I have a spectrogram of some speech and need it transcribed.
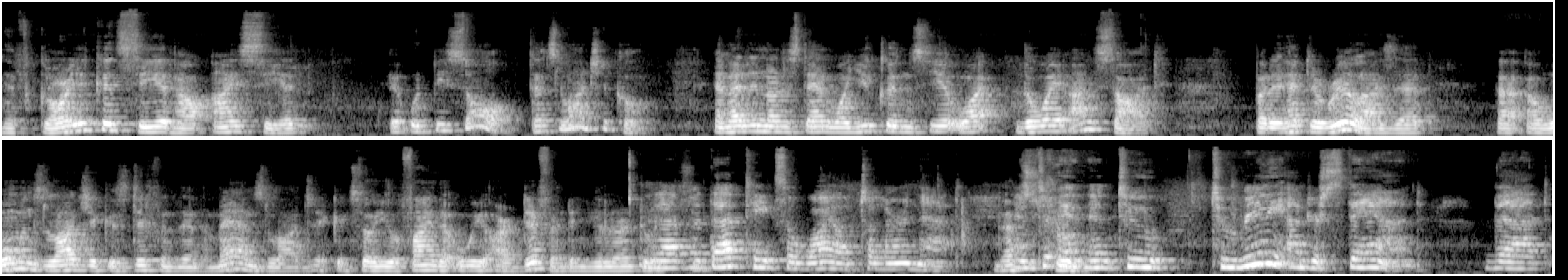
If Gloria could see it how I see it, it would be solved. That's logical. And I didn't understand why you couldn't see it why, the way I saw it. But I had to realize that uh, a woman's logic is different than a man's logic. And so you'll find that we are different and you learn to That, but that takes a while to learn that. That's and to, true. And, and to to really understand that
